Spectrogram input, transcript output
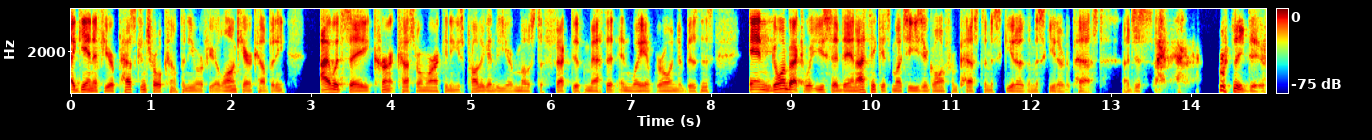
again if you're a pest control company or if you're a lawn care company I would say current customer marketing is probably going to be your most effective method and way of growing the business. And going back to what you said, Dan, I think it's much easier going from pest to mosquito than mosquito to pest. I just really do.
